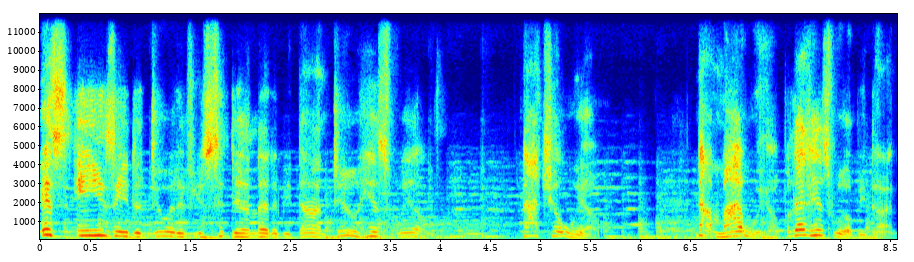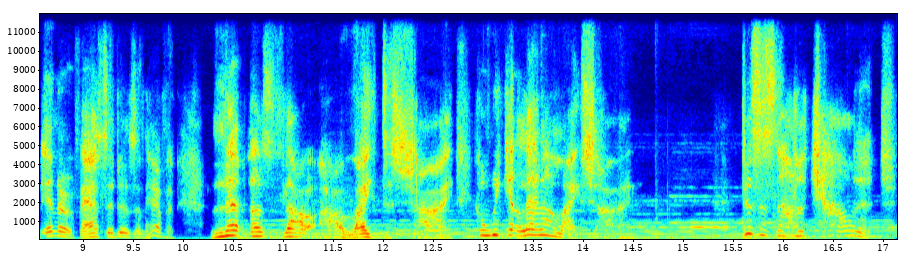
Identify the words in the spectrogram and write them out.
It's easy to do it if you sit there and let it be done. Do his will, not your will not my will, but let his will be done in earth as it is in heaven. Let us allow our light to shine because we can let our light shine. This is not a challenge.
